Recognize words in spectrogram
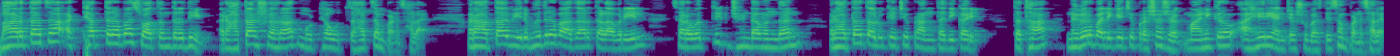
भारताचा अठ्याहत्तरावा स्वातंत्र्य दिन राहता शहरात मोठ्या उत्साहात संपन्न झालाय. राहता वीरभद्र बाजार तळावरील सार्वत्रिक झेंडावंदन राहता तालुक्याचे प्रांताधिकारी तथा नगरपालिकेचे प्रशासक माणिकराव आहेर यांच्या शुभास्ते संपन्न झालाय.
